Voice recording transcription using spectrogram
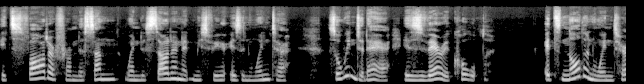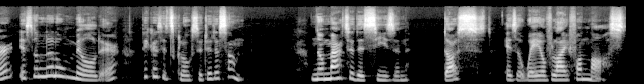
is farther from the Sun when the southern hemisphere is in winter, so winter there is very cold. Its northern winter is a little milder because it's closer to the Sun. No matter the season, dust is a way of life on Mars.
